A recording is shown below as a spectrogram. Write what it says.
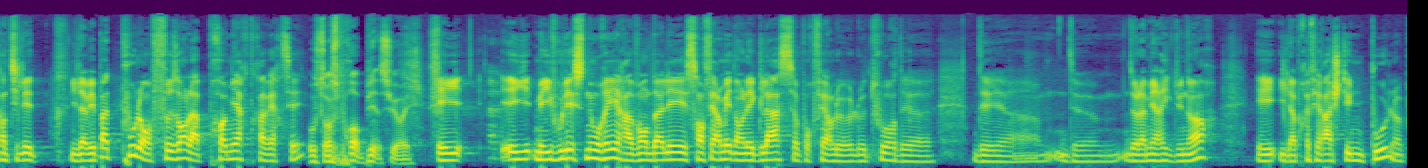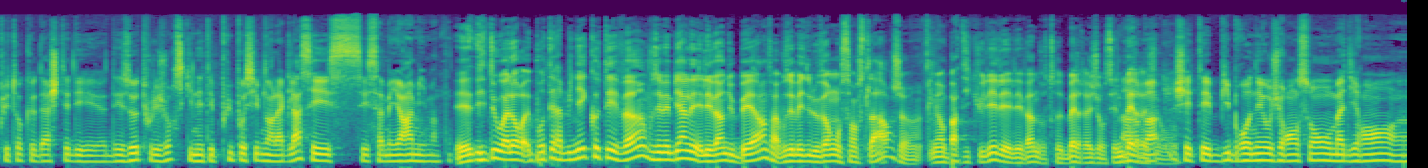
Quand il est, il n'avait pas de poule en faisant la première traversée. Au sens propre, bien sûr. Oui. Et, et, mais il voulait se nourrir avant d'aller s'enfermer dans les glaces pour faire le, le tour des, des, euh, de, de l'Amérique du Nord. Et il a préféré acheter une poule plutôt que d'acheter des, des œufs tous les jours, ce qui n'était plus possible dans la glace. Et c'est sa meilleure amie maintenant. Et dites-nous, alors pour terminer, côté vin, vous aimez bien les, les, vins du Béarn? Enfin, vous aimez le vin au sens large, mais en particulier les, les vins de votre belle région. C'est une belle ah bah, région. J'ai été biberonné au Jurançon, au Madiran, euh,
